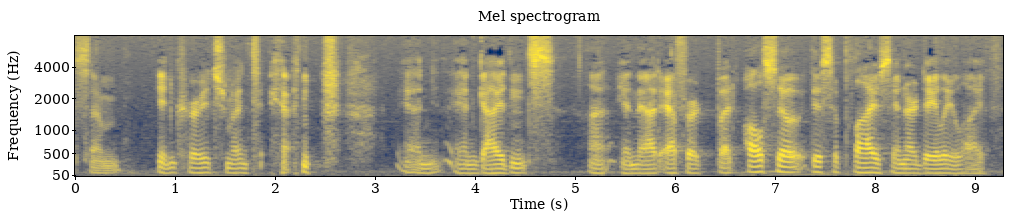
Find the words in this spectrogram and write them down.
some encouragement and and, and guidance uh, in that effort, but also this applies in our daily life.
